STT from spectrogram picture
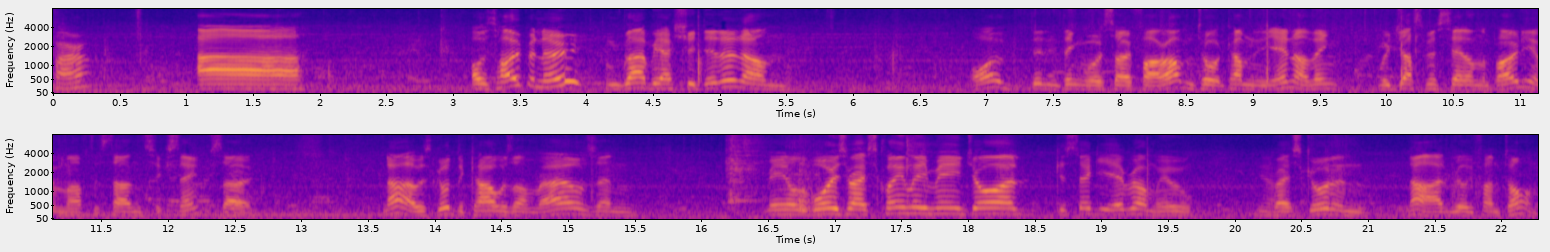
Think you'd get that far up? Uh, I was hoping to. I'm glad we actually did it. Um, I didn't think we were so far up until it come to the end. I think we just missed out on the podium after starting 16th. So, no, it was good. The car was on rails and me and all the boys raced cleanly. Me, Jod, Kostecki, everyone, we all Yeah. raced good and no, I had a really fun time.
